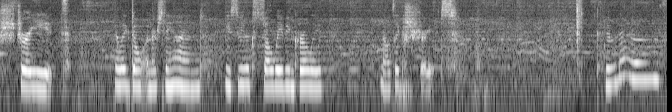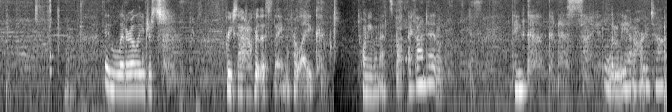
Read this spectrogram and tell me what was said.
straight. I like don't understand. It used to be like so wavy and curly. Now it's like straight. Who knows? I literally just freaked out over this thing for like 20 minutes, but I found it. Thank goodness. Literally had a heart attack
